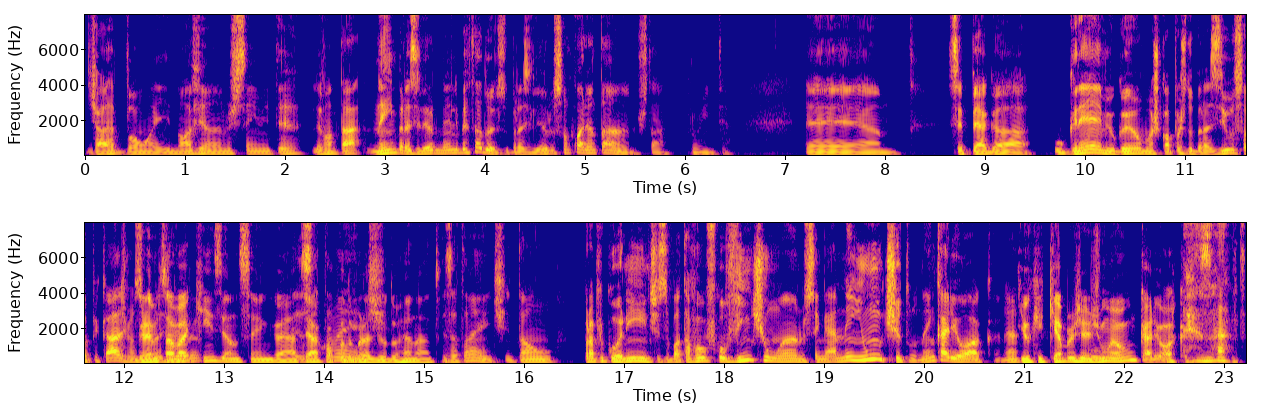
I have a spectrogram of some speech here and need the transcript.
já vão aí nove anos sem o Inter levantar nem brasileiro nem Libertadores. O brasileiro são 40 anos, tá? Pro Inter. É, você pega o Grêmio, ganhou umas Copas do Brasil, só picadas, mas O Grêmio estava há brasileiro- 15 anos sem ganhar até a Copa do Exatamente. Brasil do Renato. Exatamente. Então, o próprio Corinthians, o Botafogo ficou 21 anos sem ganhar nenhum título, nem carioca, né? E o que quebra o jejum é um carioca. Exato.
